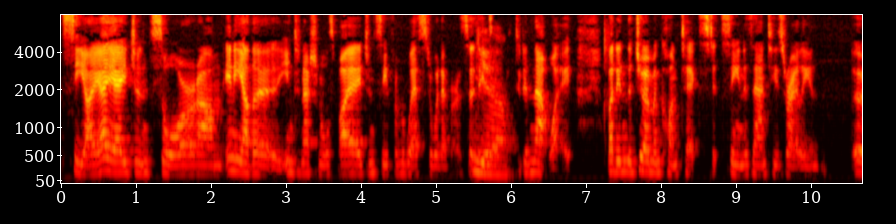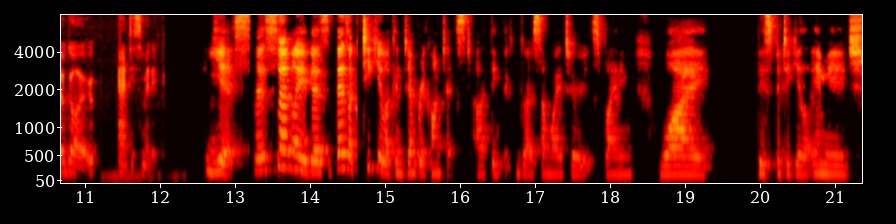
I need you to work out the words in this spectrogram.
CIA agents or um, any other international spy agency from the West or whatever. So it's yeah. in that way. But in the German context, it's seen as anti-Israeli and ergo anti-Semitic. Yes, there's certainly there's there's a particular contemporary context I think that can go some way to explaining why this particular image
